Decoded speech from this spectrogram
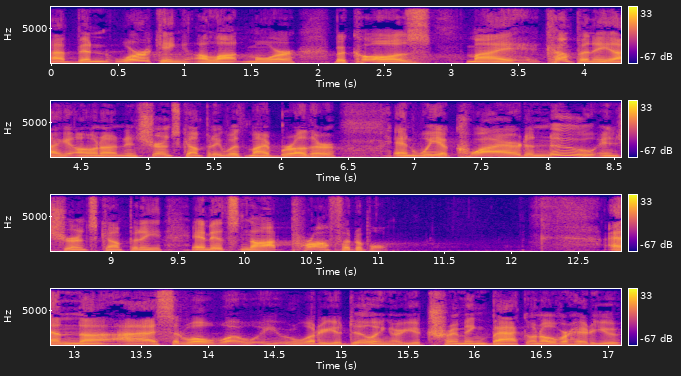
I've been working a lot more because my company, I own an insurance company with my brother, and we acquired a new insurance company, and it's not profitable. And uh, I said, Well, what, are you doing? Are you trimming back on overhead? Are you,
